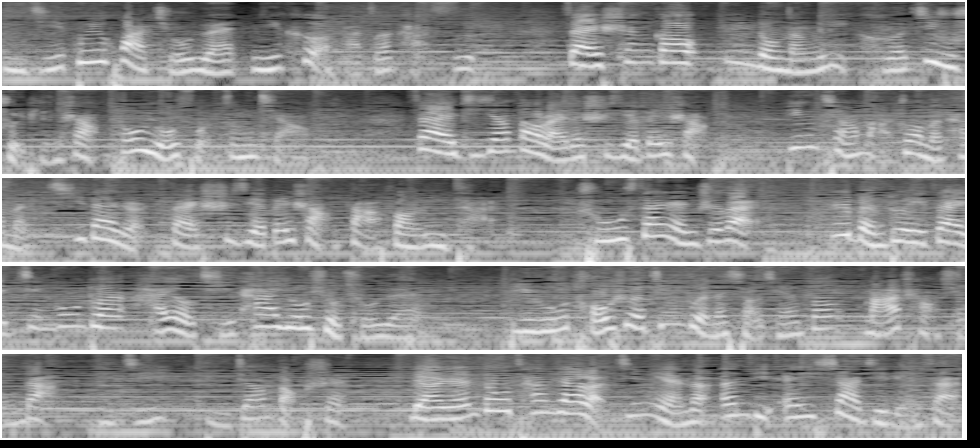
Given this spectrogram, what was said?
以及规划球员尼克法泽卡斯，在身高、运动能力和技术水平上都有所增强。在即将到来的世界杯上，兵强马壮的他们期待着在世界杯上大放异彩。除三人之外，日本队在进攻端还有其他优秀球员，比如投射精准的小前锋马场雄大以及比江岛慎，两人都参加了今年的 NBA 夏季联赛。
